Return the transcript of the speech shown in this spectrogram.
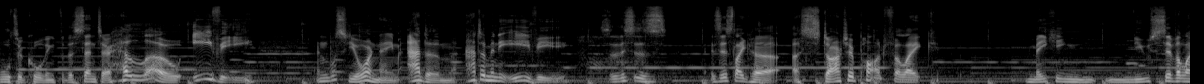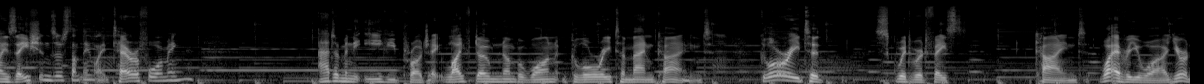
water cooling for the center. Hello, Evie. And what's your name? Adam. Adam and Evie. So this is is this like a, a starter pod for like making new civilizations or something, like terraforming. Adam and Evie project, Life Dome number one, glory to mankind. Glory to Squidward face kind. Whatever you are, you're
